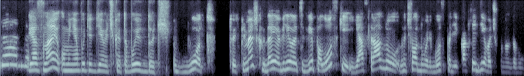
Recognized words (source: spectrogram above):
да, да. Я знаю, у меня будет девочка, это будет дочь. Вот, то есть, понимаешь, когда я видела эти две полоски, я сразу начала думать, господи, как я девочку назову.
